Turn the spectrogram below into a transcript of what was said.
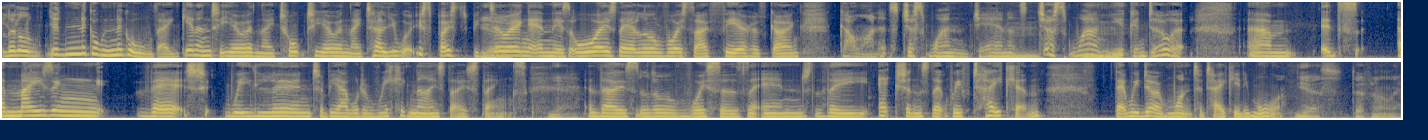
little niggle niggle, they get into you and they talk to you and they tell you what you're supposed to be Yeah. doing, and there's always that little voice I fear of going, "Go on, it's just one, Jan. It's just one. You can do it." Um, it's amazing that we learn to be able to recognize those things, yeah those little voices, and the actions that we've taken that we don't want to take anymore. yes definitely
